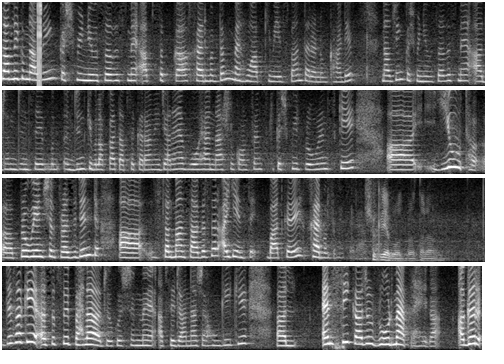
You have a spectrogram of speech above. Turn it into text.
वालेकुम नाजरीन कश्मीर न्यूज़ सर्विस में आप सबका खैर मकदम। मैं हूँ आपकी मेज़बान तरन्नुम खांडे। नाजरीन कश्मीर न्यूज़ सर्विस में आज हम जिनसे जिनकी मुलाकात आपसे कराने जा रहे हैं वो है नेशनल कॉन्फ्रेंस की कश्मीर प्रोविंस के आ, youth provincial president Salman Sagar sir. आइए इनसे बात करें। खैर मकदम से शुक्रिया बहुत बहुत जैसा कि सबसे पहला जो क्वेश्चन मैं आपसे जानना चाहूँगी कि एनसी का जो रोड मैप रहेगा अगर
